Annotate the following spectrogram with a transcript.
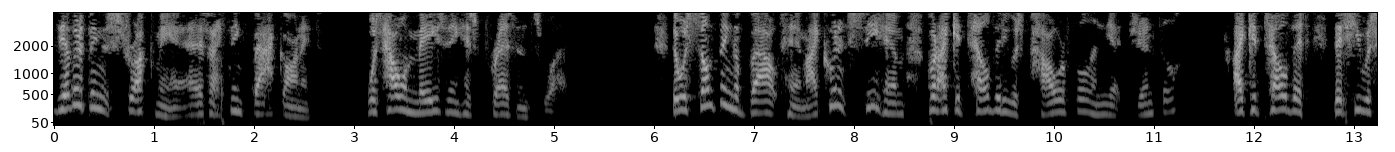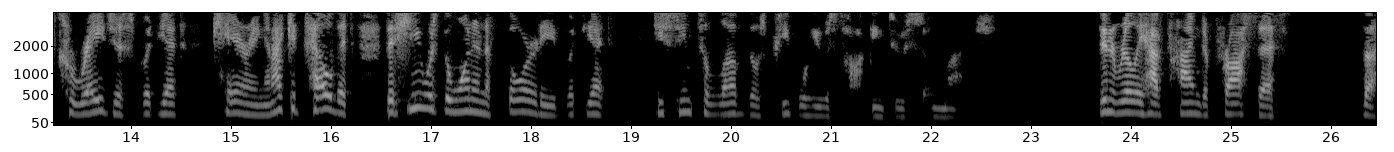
the other thing that struck me as I think back on it was how amazing his presence was. There was something about him. I couldn't see him, but I could tell that he was powerful and yet gentle. I could tell that, that he was courageous but yet caring. And I could tell that, that he was the one in authority but yet he seemed to love those people he was talking to so much. Didn't really have time to process the,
